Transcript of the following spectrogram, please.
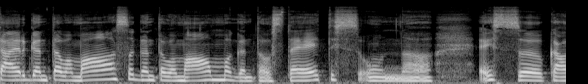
Tā ir gan tava māsa, gan tava mamma, gan tavs tētis. Un, uh, es, uh, kā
